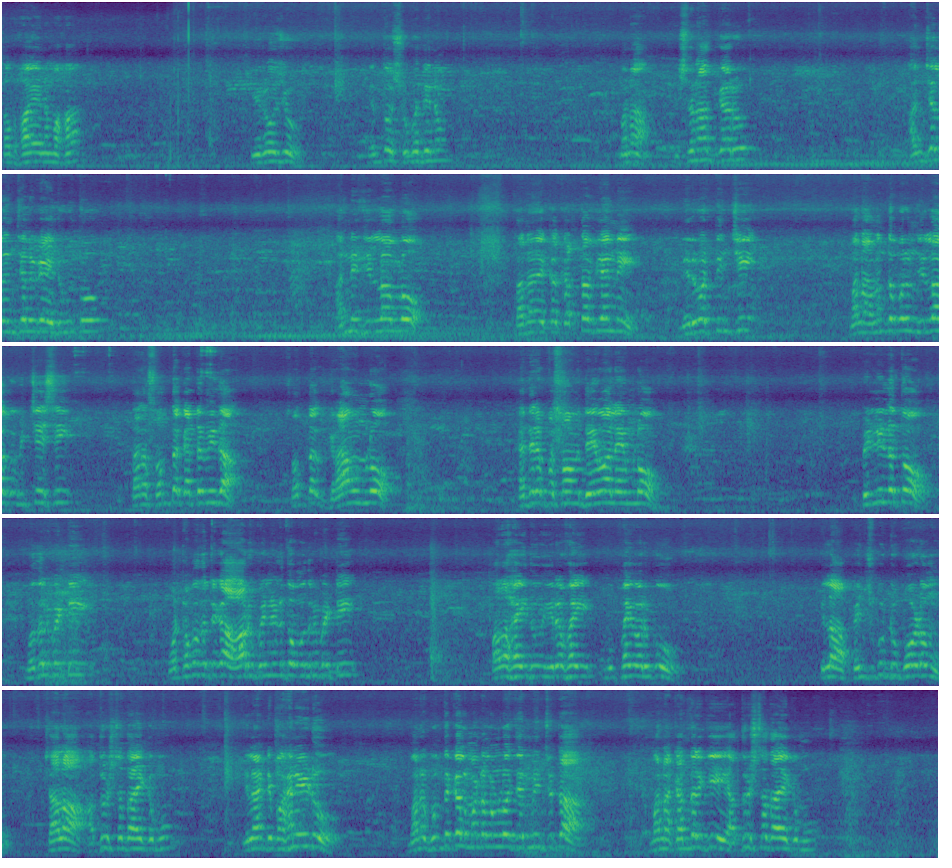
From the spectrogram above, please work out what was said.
సభాయ నమ. ఈరోజు ఎంతో శుభదినం. మన విశ్వనాథ్ గారు అంచెలంచెలుగా ఎదుగుతూ అన్ని జిల్లాల్లో తన యొక్క కర్తవ్యాన్ని నిర్వర్తించి మన అనంతపురం జిల్లాకు విచ్చేసి తన సొంత గడ్డ మీద సొంత గ్రామంలో కదిరప్ప స్వామి దేవాలయంలో పెళ్ళిళ్ళతో మొదలుపెట్టి మొట్టమొదటిగా ఆరు పెళ్ళిళ్ళతో మొదలుపెట్టి పదహైదు ఇరవై ముప్పై వరకు ఇలా పెంచుకుంటూ పోవడం చాలా అదృష్టదాయకము. ఇలాంటి మహనీయుడు మన గుంతకల్ మండలంలో జన్మించుట మనకందరికీ అదృష్టదాయకము.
